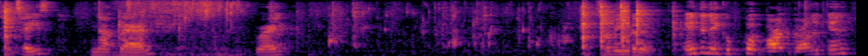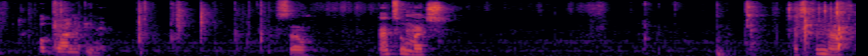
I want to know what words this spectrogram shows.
to taste, not bad, right? So we it. Anything you could put garlic in, put garlic in it. So, not too much. Just enough.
